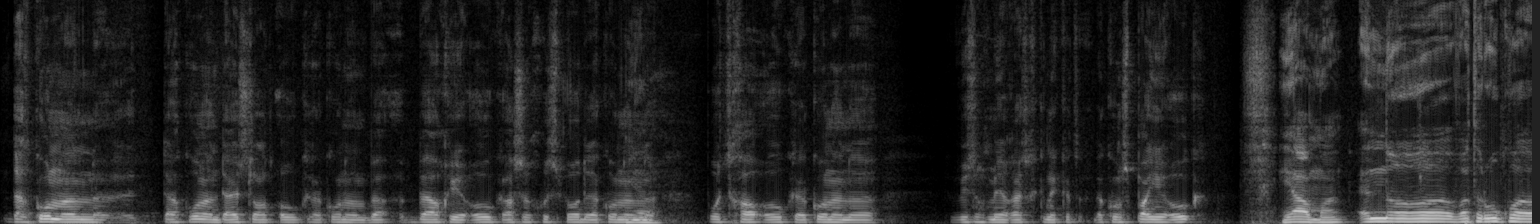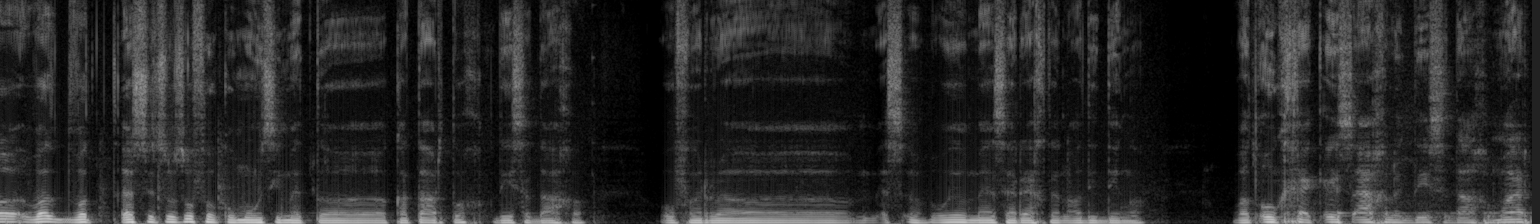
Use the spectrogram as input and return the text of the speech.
dat kon een, dat kon een Duitsland ook. Dat kon een Bel- België ook. Als ze goed speelden. Dat kon een Ja. eh, Portugal ook. Dat kon een... eh, wie is nog meer uitgeknikkerd? Dat kon Spanje ook. Ja, man. En eh, wat er ook wel. Wat, wat, er zit sowieso veel commotie met Qatar, toch? Deze dagen. Over mensenrechten en al die dingen. Wat ook gek is eigenlijk deze dagen. Maar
